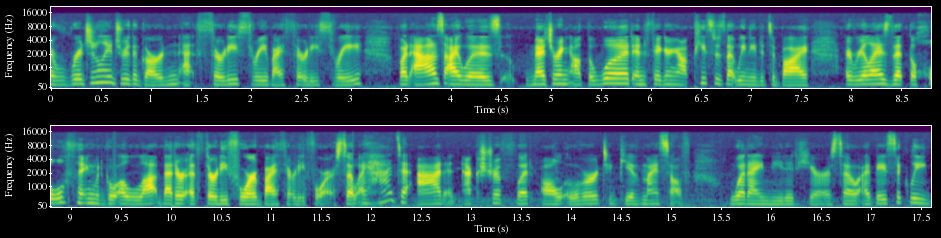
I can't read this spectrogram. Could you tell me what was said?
originally drew the garden at 33 by 33, but as I was measuring out the wood and figuring out pieces that we needed to buy, I realized that the whole thing would go a lot better at 34 by 34. So I had to add an extra foot all over to give myself what I needed here. So I basically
